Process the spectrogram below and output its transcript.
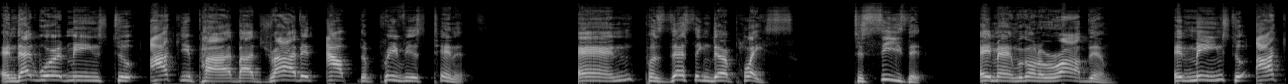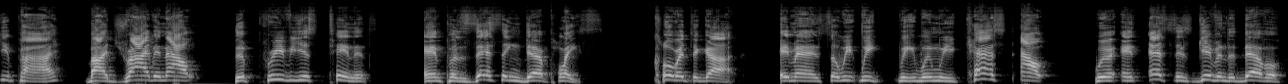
And that word means to occupy by driving out the previous tenants and possessing their place, to seize it. Amen. We're going to rob them. It means to occupy by driving out the previous tenants and possessing their place. Glory to God. Amen. So we we we when we cast out, we're in essence giving the devil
